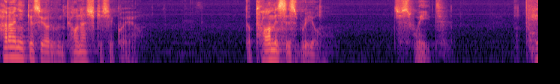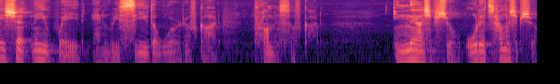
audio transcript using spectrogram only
하나님께서 여러분 변화시키실 거예요. The promise is real. Just wait. patiently wait and receive the word of God, promise of God. 인내하십시오. 오래 참으십시오.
